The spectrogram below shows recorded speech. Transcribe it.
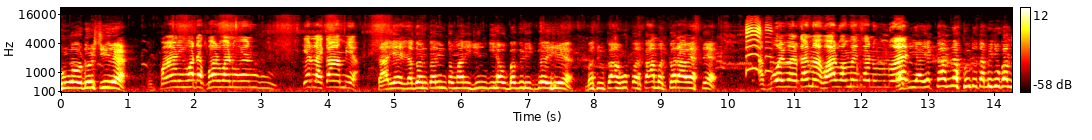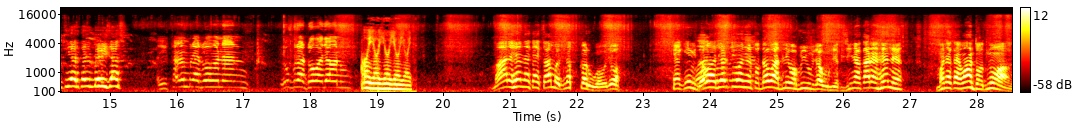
હું ડોશી પાણી વાટે ભરવાનું એમ કેટલાય કામ છે? તારી લગ્ન કરીને તો મારી જિંદગી હાવ બગડી જ ગઈ છે બધું કામ ઉપર કામ જ કરાવે છે. આ બોલ બોલ કઈમાં વારવા મનસાનું મુનો આ એક કામ ન ખૂટ્યું તો બીજું કામ તૈયાર કરીને બેહી જાસ હજી ઠામડા ધોવાના લુગડા ધોવા જવાનું. ઓય ઓય ઓય oi. મારે હે ને કઈ કામ જ ન કરવું હવે જો. ક્યાંક એવી દવા જડતી હોય ને તો દવા જ લેવા બીજું જવું છે. જેના કારણે હે ને મને કઈ વાંધો જ ન આવે.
